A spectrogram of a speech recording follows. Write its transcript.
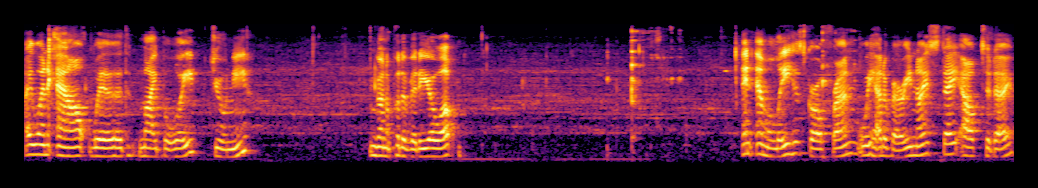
I went out with my boy, Junie. I'm going to put a video up. And Emily, his girlfriend. We had a very nice day out today.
